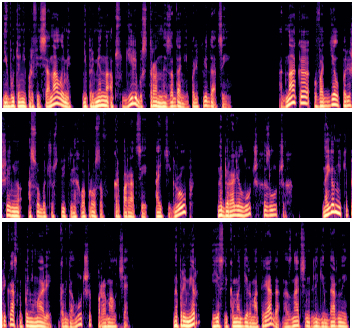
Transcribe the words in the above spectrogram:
Не будь они профессионалами, непременно обсудили бы странные задания по ликвидации. Однако в отдел по решению особо чувствительных вопросов корпорации IT Group набирали лучших из лучших. Наемники прекрасно понимали, когда лучше промолчать. Например, если командиром отряда назначен легендарный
